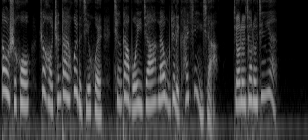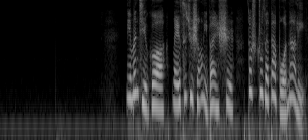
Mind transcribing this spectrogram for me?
到时候正好趁大会的机会，请大伯一家来我们这里开心一下，交流交流经验。你们几个每次去省里办事，都是住在大伯那里，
